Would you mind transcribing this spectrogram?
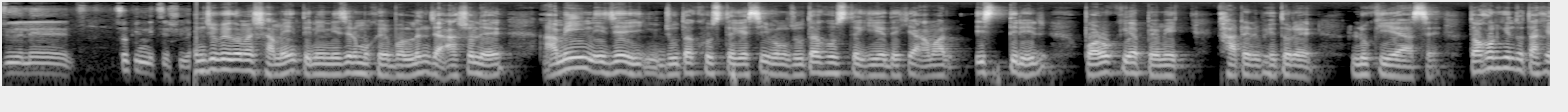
জুয়েলে চকির নিচে শুয়ে। মিঞ্জু বেগমের স্বামী তিনি নিজের মুখে বললেন যে আসলে আমি নিজেই জুতা খুঁজতে গেছি এবং জুতা খুঁজতে গিয়ে দেখি আমার স্ত্রীর পরকীয়া প্রেমিক খাটের ভেতরে লুকিয়ে আছে। তখন কিন্তু তাকে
